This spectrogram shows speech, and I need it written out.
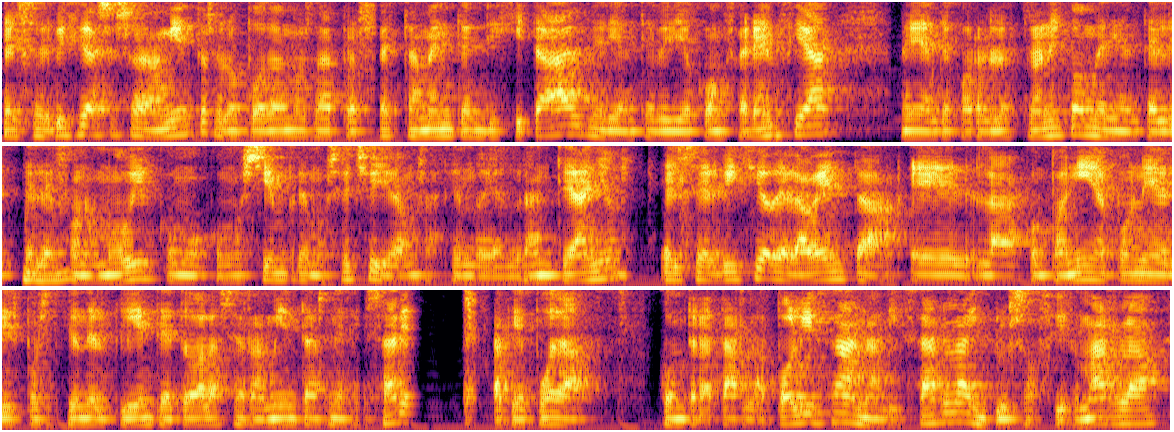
El servicio de asesoramiento se lo podemos dar perfectamente en digital, mediante videoconferencia, mediante correo electrónico, mediante el teléfono móvil, como, como siempre hemos hecho y llevamos haciendo ya durante años. El servicio de la venta, la compañía pone a disposición del cliente todas las herramientas necesarias para que pueda contratar la póliza, analizarla, incluso firmarla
